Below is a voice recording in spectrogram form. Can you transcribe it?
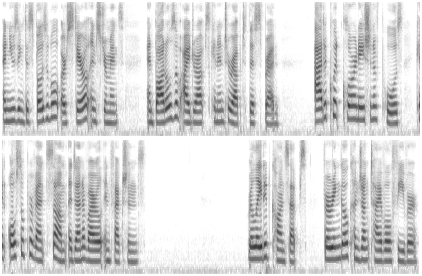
and using disposable or sterile instruments and bottles of eye drops can interrupt this spread. Adequate chlorination of pools can also prevent some adenoviral infections. Related concepts Pharyngoconjunctival fever.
